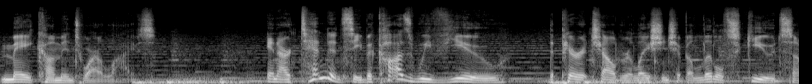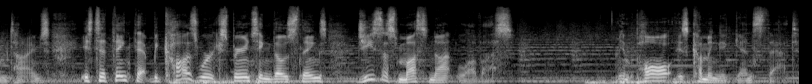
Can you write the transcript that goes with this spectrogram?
may come into our lives. And our tendency, because we view the parent child relationship a little skewed sometimes, is to think that because we're experiencing those things, Jesus must not love us. And Paul is coming against that.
